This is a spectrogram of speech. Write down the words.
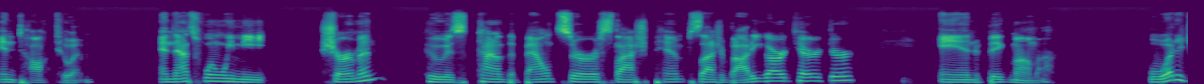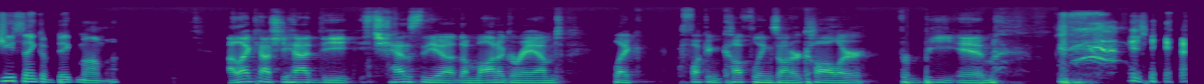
and talk to him. And that's when we meet Sherman, who is kind of the bouncer slash pimp slash bodyguard character, and Big Mama. What did you think of Big Mama? I like how she had the she has the uh, the monogrammed like fucking cufflinks on her collar for BM. yeah.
